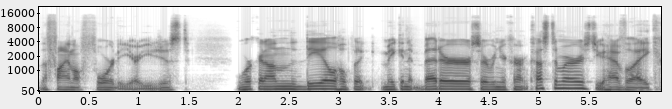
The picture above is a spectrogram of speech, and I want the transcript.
the final 40? Are you just working on the deal, hoping making it better, serving your current customers? Do you have like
